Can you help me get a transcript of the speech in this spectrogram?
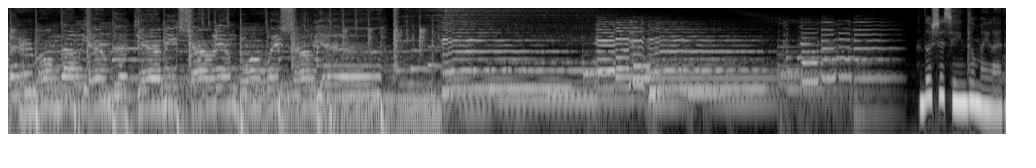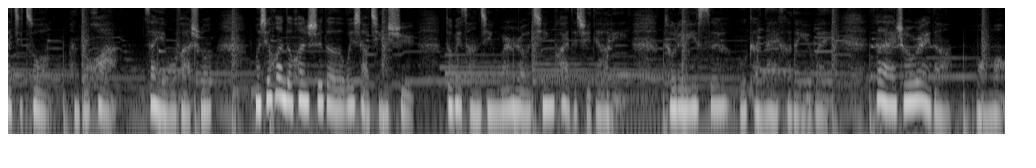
白日梦导演的甜蜜相恋，不会上演。很多事情都没来得及做，很多话再也无法说。某些患得患失的微小情绪，都被藏进温柔轻快的曲调里，徒留一丝无可奈何的余味。带来周芮的《某某》。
